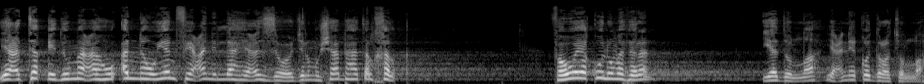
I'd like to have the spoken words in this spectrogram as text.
يعتقد معه أنه ينفي عن الله عز وجل مشابهة الخلق. فهو يقول مثلا يد الله يعني قدرة الله.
